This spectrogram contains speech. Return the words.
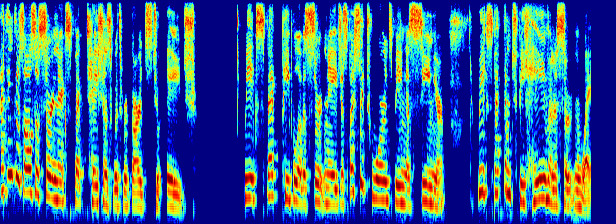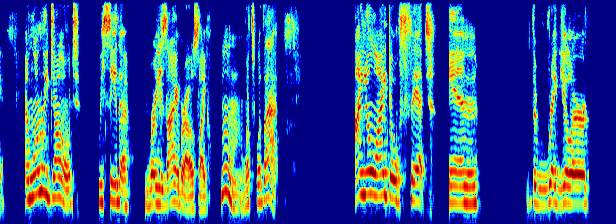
I think there's also certain expectations with regards to age. We expect people of a certain age, especially towards being a senior, we expect them to behave in a certain way. And when we don't, we see the raised eyebrows like, hmm, what's with that? I know I don't fit in the regular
